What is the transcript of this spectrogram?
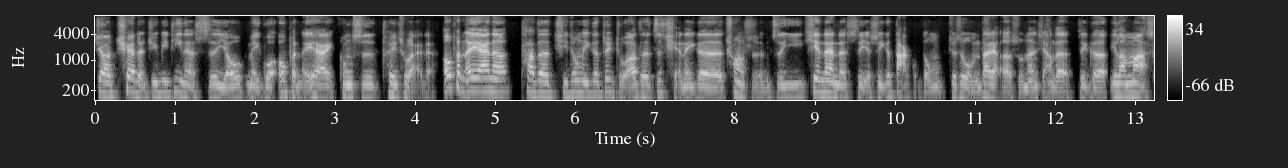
叫 Chat GPT 呢，是由美国 Open AI 公司推出来的。Open AI 呢，它的其中的一个最主要的之前的一个创始人之一，现在呢是也是一个大股东，就是我们大家耳熟能详的这个 Elon Musk。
